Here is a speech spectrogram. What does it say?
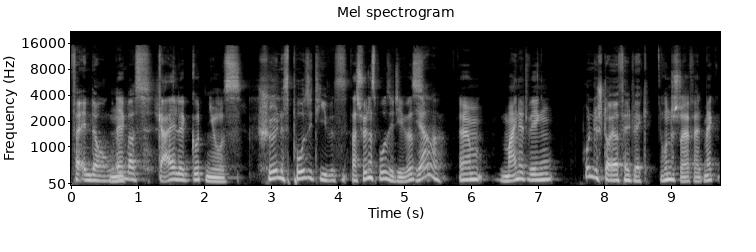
Veränderung? Eine Irgendwas geile Good News. Schönes, Positives. Was Schönes Positives. Ja. Ähm, meinetwegen, Hundesteuer fällt weg. Hundesteuer fällt weg.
